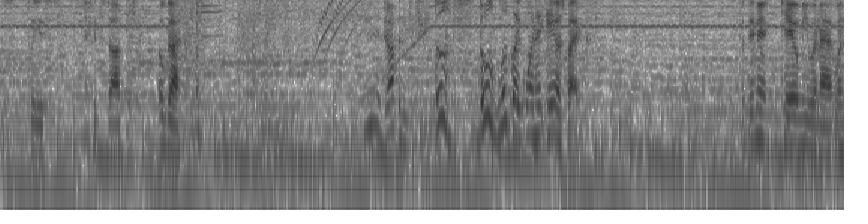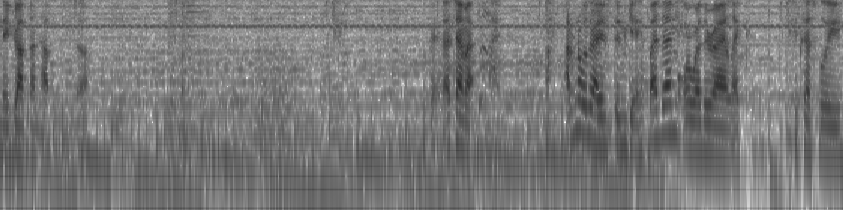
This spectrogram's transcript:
Just please make it stop. Oh god. They're dropping those those look like one hit KO spikes. But they didn't KO me when I when they dropped on top of me, so. Okay, that time I, I I don't know whether I just didn't get hit by them or whether I like successfully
